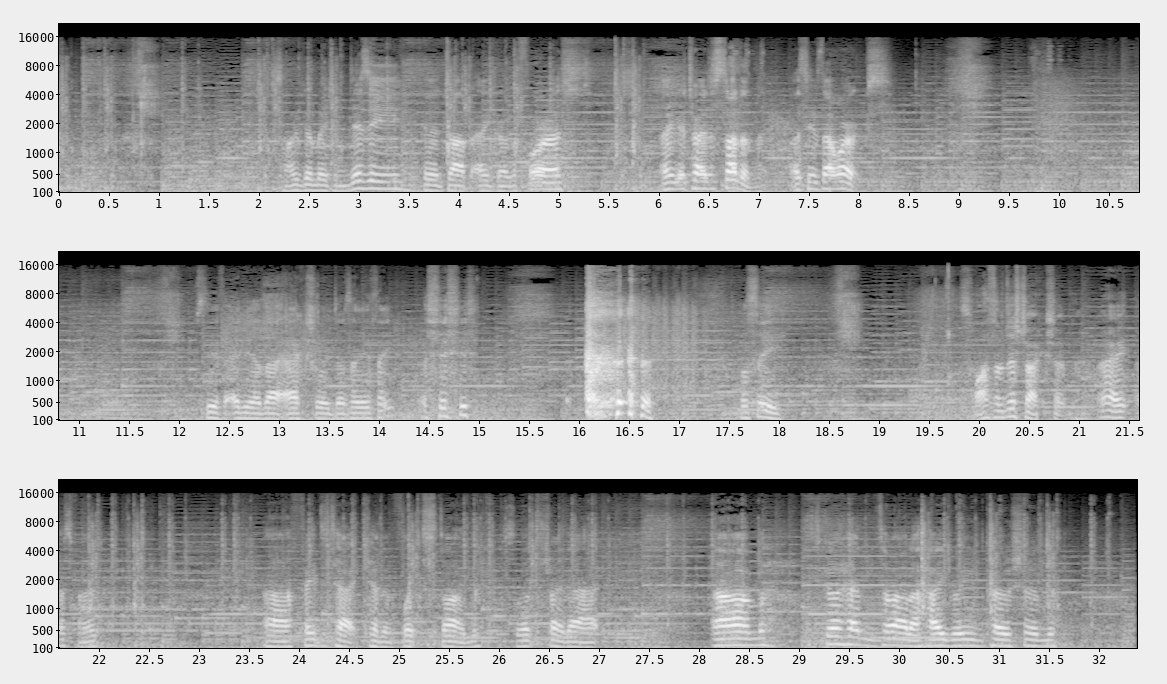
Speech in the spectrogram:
So I'm gonna make him dizzy. I'm gonna drop Anchor in the Forest. I'm gonna try to stun him. Let's see if that works. See if any of that actually does anything. we'll see. Lots of destruction. Alright, that's fine. Uh, faint attack can inflict stun, so let's try that. Um, let's go ahead and throw out a high green potion.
